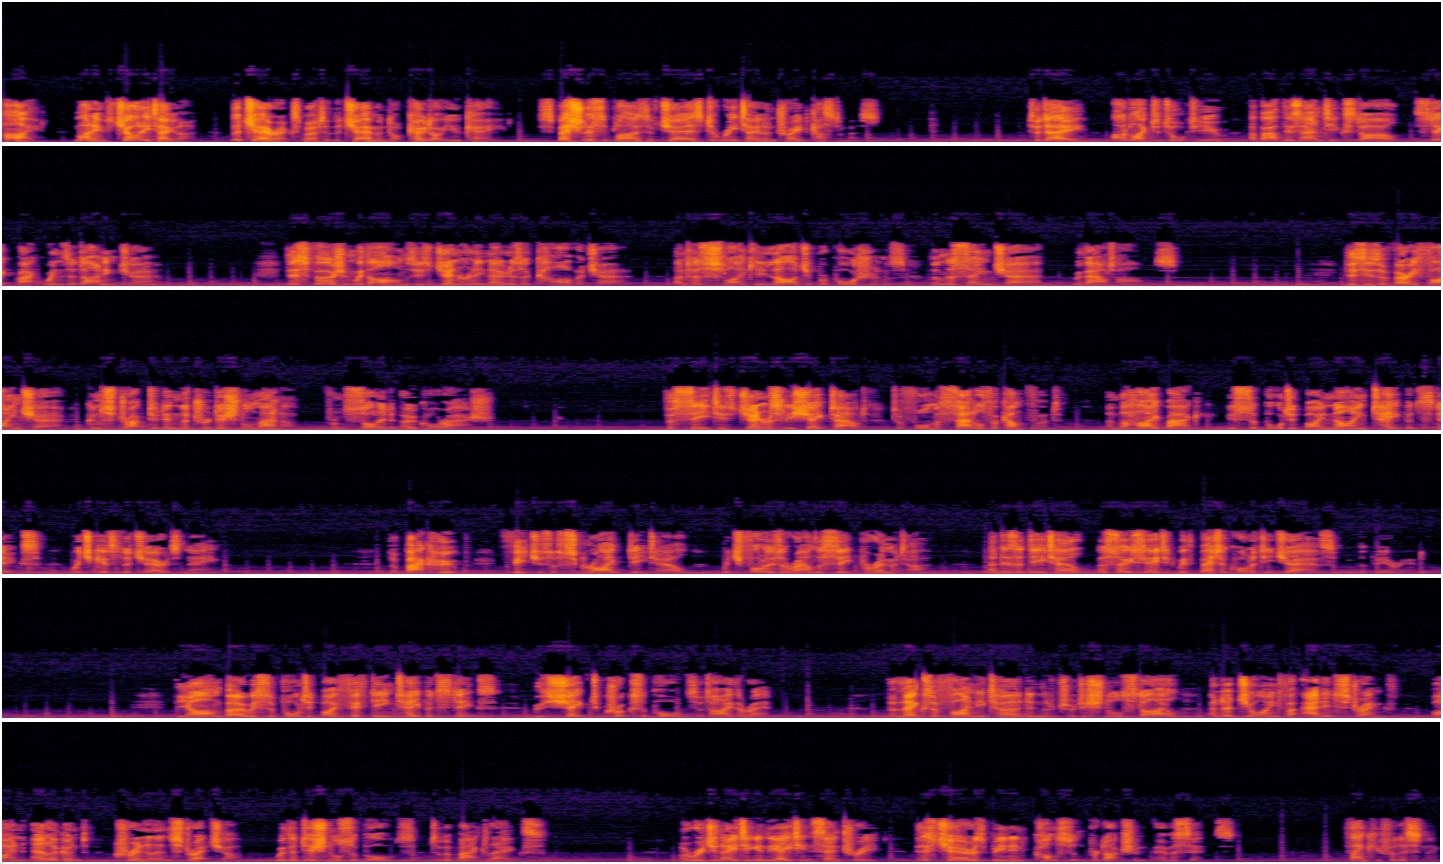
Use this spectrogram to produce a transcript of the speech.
Hi, my name's Charlie Taylor, the chair expert at thechairmen.co.uk, specialist suppliers of chairs to retail and trade customers. Today, I'd like to talk to you about this antique style stick back Windsor dining chair. This version with arms is generally known as a carver chair and has slightly larger proportions than the same chair without arms. This is a very fine chair constructed in the traditional manner from solid oak or ash. The seat is generously shaped out to form a saddle for comfort and the high back is supported by nine tapered sticks which gives the chair its name. The back hoop features a scribe detail which follows around the seat perimeter and is a detail associated with better quality chairs of the period. The arm bow is supported by 15 tapered sticks with shaped crook supports at either end. The legs are finely turned in the traditional style and are joined for added strength by an elegant crinoline stretcher with additional supports to the back legs. Originating in the 18th century, this chair has been in constant production ever since. Thank you for listening.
